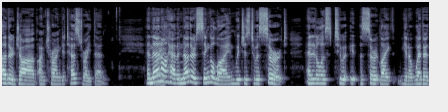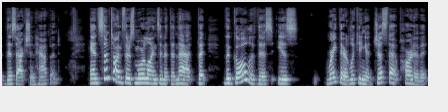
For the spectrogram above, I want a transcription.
other job I'm trying to test right then. And then Right. I'll have another single line, which is to assert, and it'll to assert like, you know, whether this action happened. And sometimes there's more lines in it than that, but the goal of this is right there looking at just that part of it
